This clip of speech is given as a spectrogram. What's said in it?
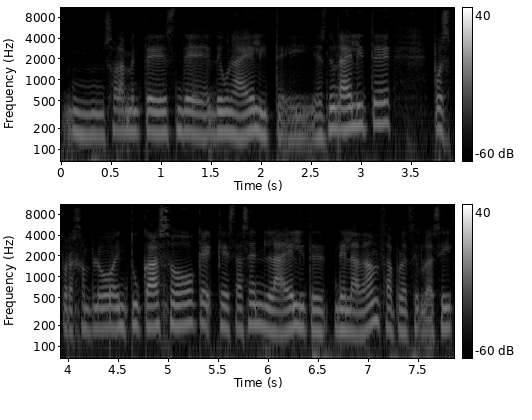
mm, solamente es de, de una élite y es de una élite, pues por ejemplo en tu caso que estás en la élite de la danza, por decirlo así,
